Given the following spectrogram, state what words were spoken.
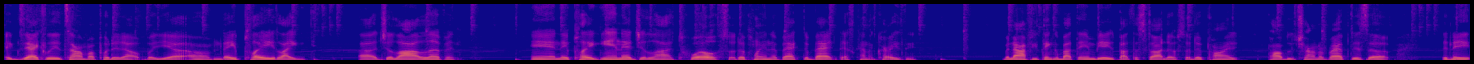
exactly the time I put it out. But yeah, um, they played like uh, July 11th, and they play again at July 12th. So they're playing the back to back. That's kind of crazy. But now, if you think about the NBA is about to start up, so they're probably probably trying to wrap this up, then they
